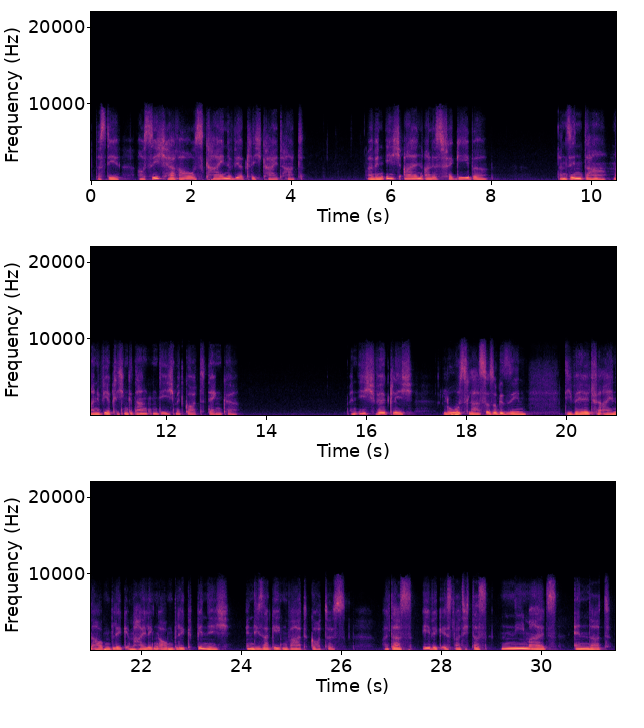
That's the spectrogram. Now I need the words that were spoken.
dass die aus sich heraus keine Wirklichkeit hat. Weil wenn ich allen alles vergebe, dann sind da meine wirklichen Gedanken, die ich mit Gott denke. Wenn ich wirklich loslasse, so gesehen, die Welt für einen Augenblick, im heiligen Augenblick bin ich in dieser Gegenwart Gottes, weil das ewig ist, weil sich das niemals ändert.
